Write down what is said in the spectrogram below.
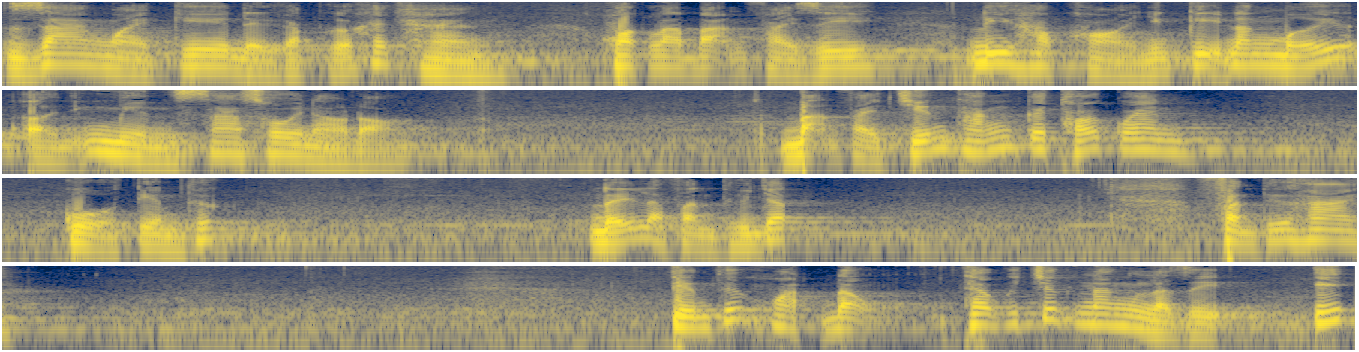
ra ngoài kia để gặp gỡ khách hàng hoặc là bạn phải gì đi học hỏi những kỹ năng mới ở những miền xa xôi nào đó bạn phải chiến thắng cái thói quen của tiềm thức. Đấy là phần thứ nhất. Phần thứ hai, tiềm thức hoạt động theo cái chức năng là gì? Ít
